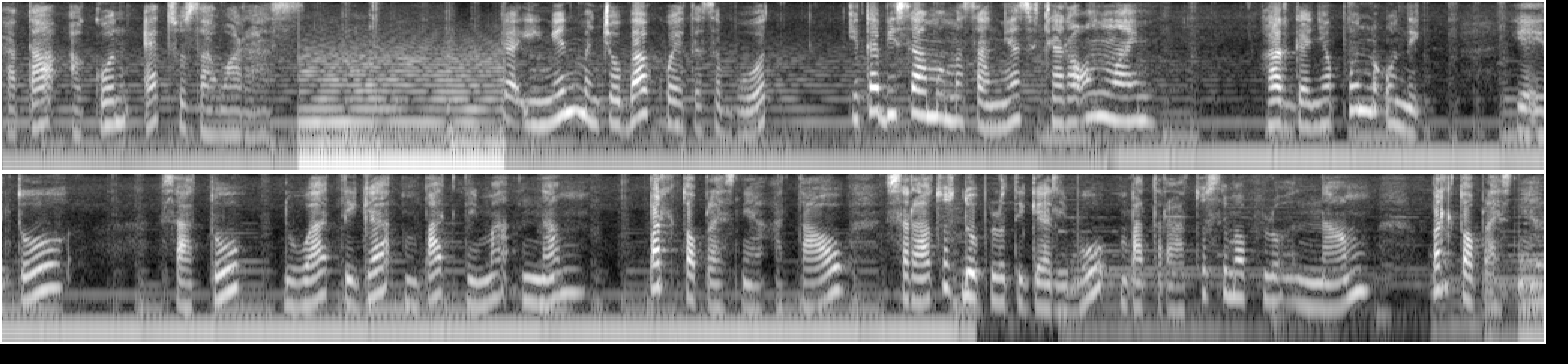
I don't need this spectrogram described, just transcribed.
kata akun @susahwaras. Jika ingin mencoba kue tersebut, kita bisa memesannya secara online. Harganya pun unik, yaitu 1, 2, 3, 4, 5, 6 per toplesnya atau 123.456 per toplesnya.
